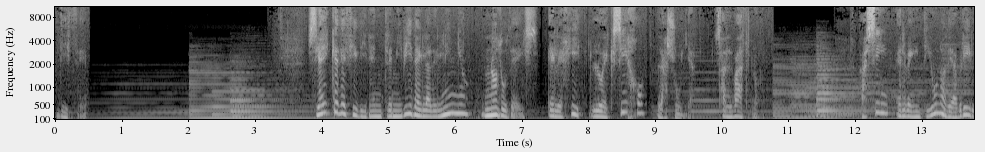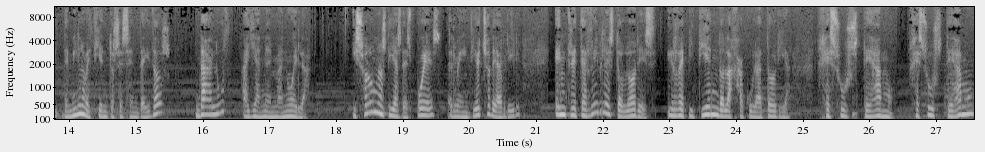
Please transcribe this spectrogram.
Dice, Si hay que decidir entre mi vida y la del niño, no dudéis, elegid, lo exijo, la suya, salvadlo. Así, el 21 de abril de 1962, da a luz a Yana Emanuela, y solo unos días después, el 28 de abril, entre terribles dolores y repitiendo la jaculatoria, Jesús te amo, Jesús te amo,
